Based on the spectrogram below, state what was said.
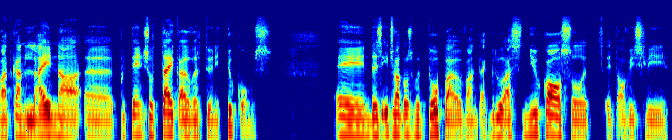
wat kan lei na 'n uh, potential takeover toe in die toekoms. En dis iets wat ons moet dophou want ek bedoel as Newcastle het het obviously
